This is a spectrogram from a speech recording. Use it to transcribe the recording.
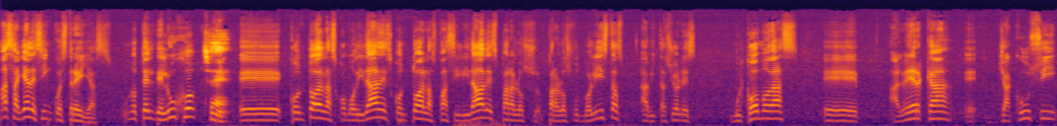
más allá de cinco estrellas. Un hotel de lujo, eh, con todas las comodidades, con todas las facilidades para los, para los futbolistas, habitaciones muy cómodas, eh, alberca, eh, jacuzzi,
